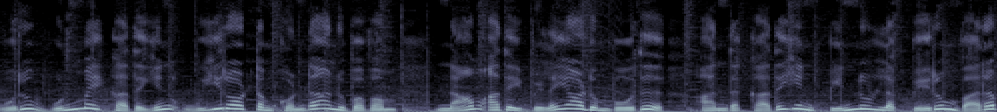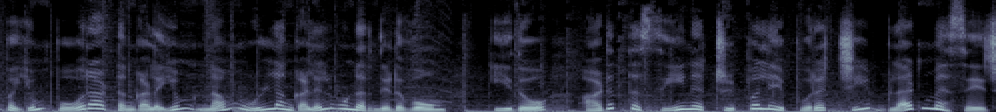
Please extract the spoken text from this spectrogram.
ஒரு உண்மை கதையின் உயிரோட்டம் கொண்ட அனுபவம். நாம் அதை விளையாடும் போது அந்த கதையின் பின்னுள்ள பெரும் வரபையும் போராட்டங்களையும் நம் உள்ளங்களில் உணர்ந்திடுவோம். இதோ அடுத்த சீன ட்ரிபிள் ஏ புரட்சி பிளட் மெசேஜ்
